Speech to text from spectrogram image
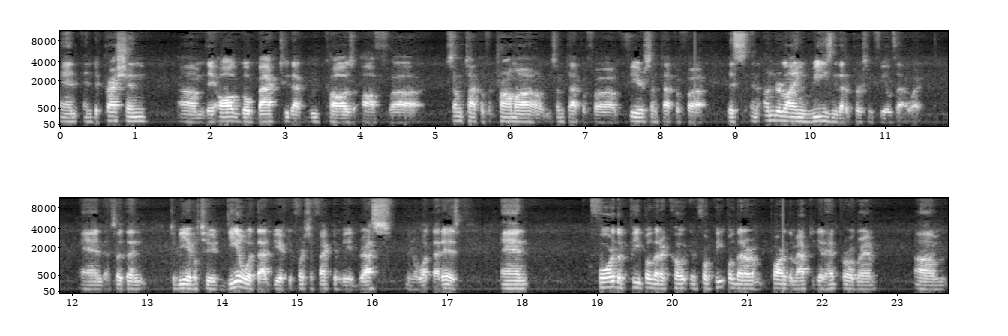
and, and depression um, they all go back to that root cause of uh, some type of a trauma, some type of a fear, some type of a, this an underlying reason that a person feels that way. And so then to be able to deal with that, you have to first effectively address you know what that is. And for the people that are co- for people that are part of the Map to Get Ahead program, um,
